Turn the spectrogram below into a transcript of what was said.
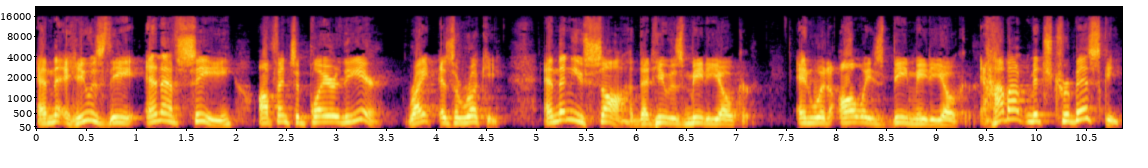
And he was the NFC Offensive Player of the Year, right? As a rookie. And then you saw that he was mediocre and would always be mediocre. How about Mitch Trubisky?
